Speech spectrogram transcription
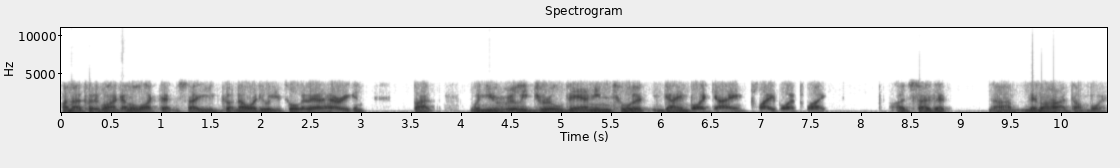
I know people aren't going to like that and say you've got no idea what you're talking about, Harrigan. But when you really drill down into it, game by game, play by play, I'd say that um, they're not hard done by.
